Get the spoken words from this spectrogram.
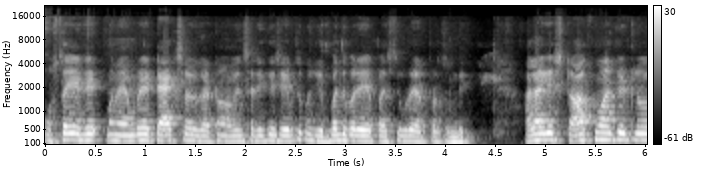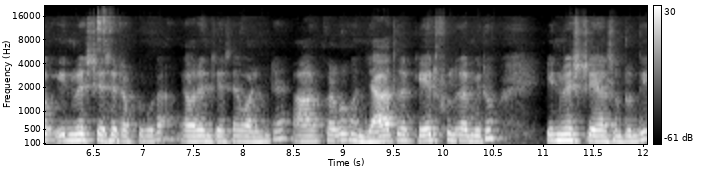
వస్తాయి అంటే మనం ఎంబడే ట్యాక్స్లు కట్టడం అవి సరిగ్గా చేయబడితే కొంచెం ఇబ్బంది పడే పరిస్థితి కూడా ఏర్పడుతుంది. అలాగే స్టాక్ మార్కెట్లో ఇన్వెస్ట్ చేసేటప్పుడు కూడా ఎవరైనా చేసేవాళ్ళు ఉంటే అక్కడ కూడా కొంచెం జాగ్రత్తగా కేర్ఫుల్గా మీరు ఇన్వెస్ట్ చేయాల్సి ఉంటుంది.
